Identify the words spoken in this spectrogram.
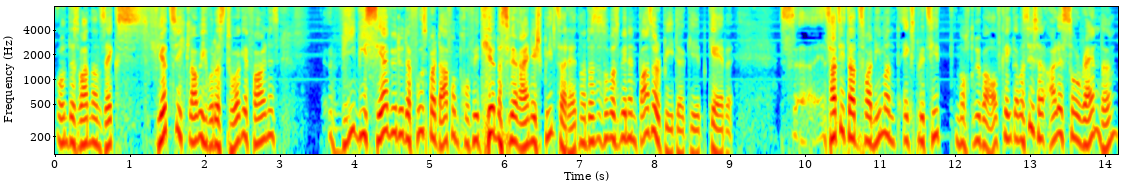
und es waren dann 6,40, glaube ich, wo das Tor gefallen ist. Wie, wie sehr würde der Fußball davon profitieren, dass wir reine Spielzeit hätten und dass es sowas wie einen Buzzerbeater gäbe? Es, äh, es hat sich da zwar niemand explizit noch drüber aufgeregt, aber es ist halt alles so random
